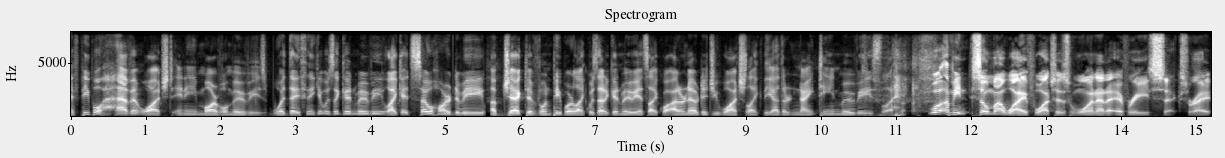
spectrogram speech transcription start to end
If people haven't watched any Marvel movies, would they think it was a good movie? Like, it's so hard to be objective when people are like, "Was that a good movie?" It's like, well, I don't know. Did you watch like the other 19 movies? Like, Well, I mean, so my wife watches one out of every six, right?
